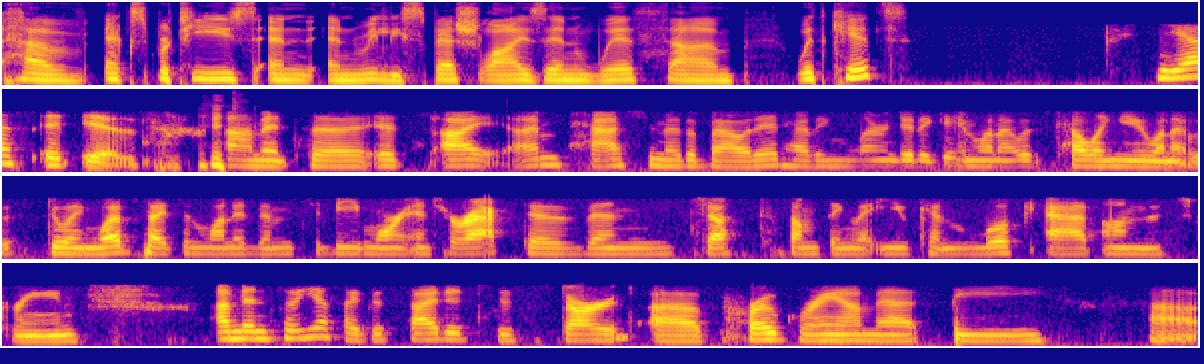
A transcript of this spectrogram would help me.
have expertise and and really specialize in with um, with kids Yes, it is. Um, it's a, it's I I'm passionate about it. Having learned it again when I was telling you when I was doing websites and wanted them to be more interactive than just something that you can look at on the screen. Um, and so yes, I decided to start a program at the uh,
